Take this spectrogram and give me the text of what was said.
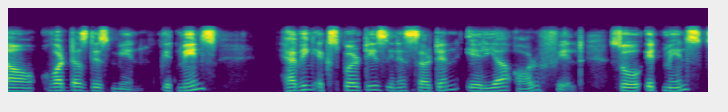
Now, what does this mean? It means having expertise in a certain area or field. So it means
